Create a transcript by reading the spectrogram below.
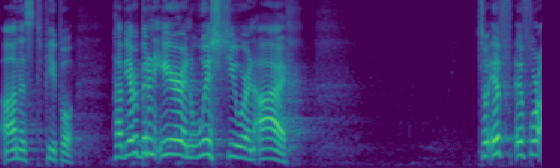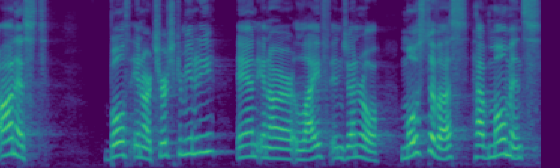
honest people. Have you ever been an ear and wished you were an eye? So, if, if we're honest, both in our church community and in our life in general, most of us have moments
